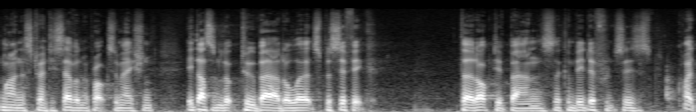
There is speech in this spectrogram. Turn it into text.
minus 27 approximation, it doesn't look too bad, although at specific third octave bands, there can be differences, quite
